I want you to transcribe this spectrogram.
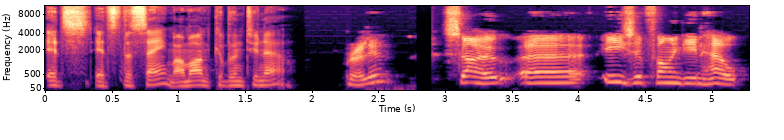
it's it's the same. I'm on Kubuntu now. Brilliant. So uh, ease of finding help.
